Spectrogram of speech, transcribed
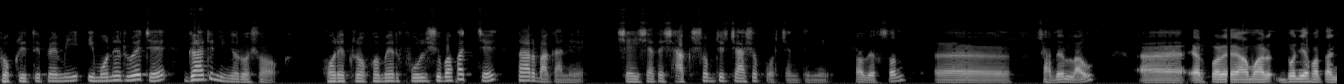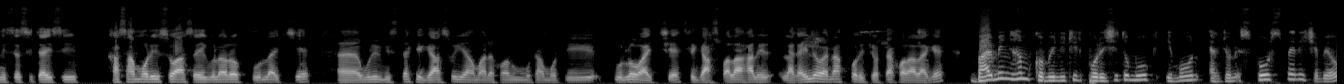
প্রকৃতি প্রেমী ইমনের রয়েছে গার্ডেনিং এরও শখ। হরেক রকমের ফুল শোভা পাচ্ছে তার বাগানে। সেই সাথে শাকসবজির চাষও করছেন তিনি। দেখছেন সাদের লাউ। এরপরে আমার ধনিয়া পাতা নিচে ছিটাইছি কাঁচামরিচও আছে এগুলারও ফুল আইছে। উড়ির বীজ থেকে গাছ হইয়া আমার এখন মোটামুটি ফুলও আইছে। সেই গাছপালা খালি লাগাইলেও না পরিচর্যা করা লাগে। বার্মিংহাম কমিউনিটির পরিচিত মুখ ইমন একজন স্পোর্টসম্যান হিসেবেও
